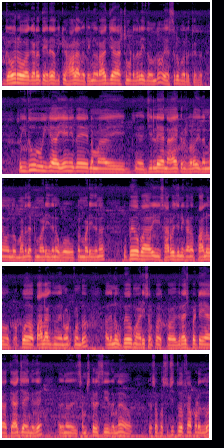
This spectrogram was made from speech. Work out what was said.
ಗೌರವ, ಘನತೆ ಇದೆ. ಅದಕ್ಕೆ ಹಾಳಾಗುತ್ತೆ. ಇನ್ನು ರಾಜ್ಯ ರಾಷ್ಟ್ರ ಮಟ್ಟದಲ್ಲಿ ಇದೊಂದು ಹೆಸರು ಬರುತ್ತೆ ಇದು ಸೊ ಇದು ಈಗ ಏನಿದೆ, ನಮ್ಮ ಈ ಜಿಲ್ಲೆಯ ನಾಯಕರುಗಳು ಇದನ್ನು ಒಂದು ಮನದಟ್ಟು ಮಾಡಿ, ಇದನ್ನು ಓಪನ್ ಮಾಡಿ, ಇದನ್ನು ಉಪಯೋಗ ಈ ಸಾರ್ವಜನಿಕ ಪಾಲು ಪಾಲಾಗದಂತೆ ನೋಡಿಕೊಂಡು ಅದನ್ನು ಉಪಯೋಗ ಮಾಡಿ ಸ್ವಲ್ಪ ವಿರಾಜಪೇಟೆಯ ತ್ಯಾಜ್ಯ ಏನಿದೆ, ಅದನ್ನು ಸಂಸ್ಕರಿಸಿ ಇದನ್ನು ಸ್ವಲ್ಪ ಶುಚಿತ್ವ ಕಾಪಾಡೋದು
